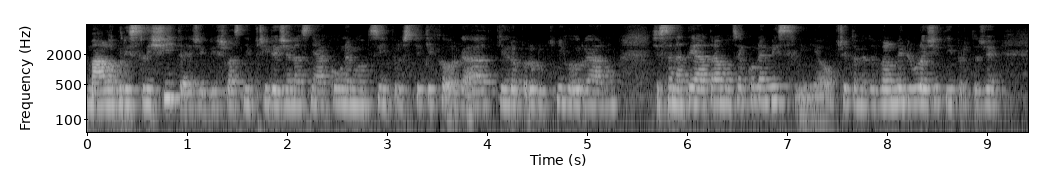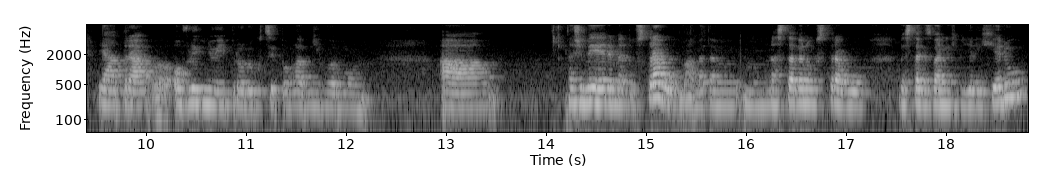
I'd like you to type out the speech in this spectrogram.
málo kdy slyšíte, že když vlastně přijde žena s nějakou nemocí prostě těch, orgán, těch reprodukčních orgánů, že se na ty játra moc jako nemyslí. Jo? Přitom je to velmi důležitý, protože játra ovlivňují produkci pohlavních hormonů. A, takže my jedeme tu stravu, máme tam nastavenou stravu bez takzvaných bílých jedů,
